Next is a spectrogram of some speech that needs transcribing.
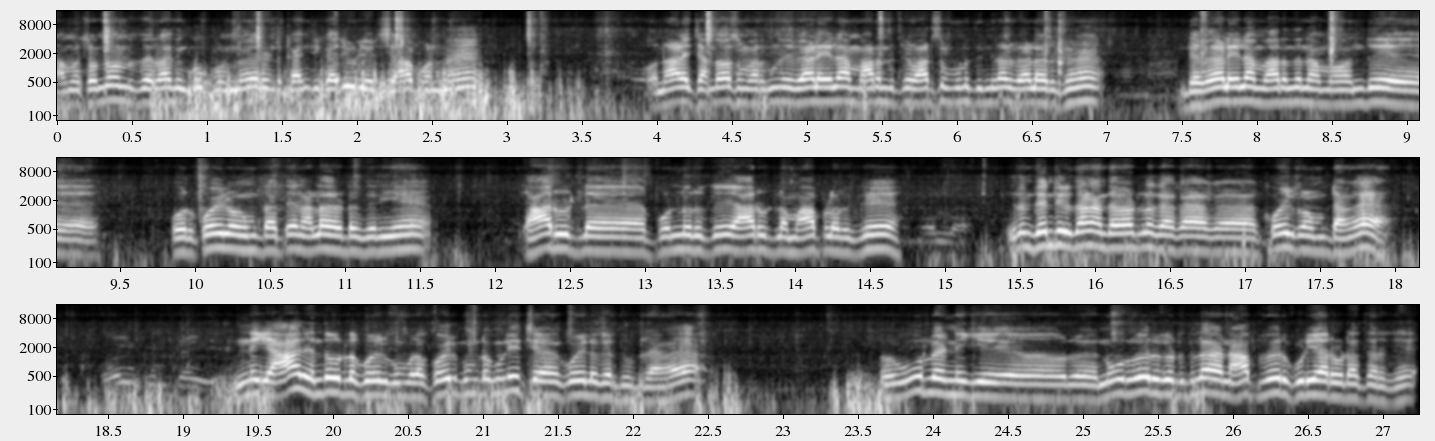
நம்ம சொந்த பந்தத்தை எல்லாத்தையும் கூப்பிடணும் ரெண்டு கஞ்சி கறி வழி அடிச்சு சாப்பிட்ணும். ஒரு நாளைக்கு சந்தோஷமாக இருக்குது வேலையெல்லாம் மறந்துட்டு வருஷம் முந்நூற்றஞ்சு நாள் வேலை இருக்கும் இந்த வேலையெல்லாம் மறந்து நம்ம வந்து ஒரு கோயில் கும்பிட்டாத்தே நல்ல இடம் தெரியும். யார் வீட்டில் பொண்ணு இருக்குது யார் வீட்டில் மாப்பிள்ளை இருக்குது இதெல்லாம் தெரிஞ்சுட்டு தானே அந்த வீட்டில் க க- கோயில் கும்பிட்டாங்க இன்றைக்கி யார் எந்த ஊரில் கோயில் கும்பிட கோயில் கும்பிட்டவங்களே கோயிலுக்கு எடுத்து விட்றாங்க இப்போ ஊரில் இன்னைக்கு ஒரு நூறு பேர் இருக்கிறதுல நாற்பது பேர் குடியார விடாத தான் இருக்குது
